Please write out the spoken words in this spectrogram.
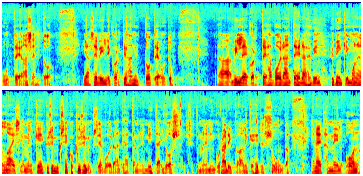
uuteen asentoon. Ja se villikorttihan nyt toteutui. Villejä voidaan tehdä hyvin, hyvinkin monenlaisia, melkein kysymykseen kuin kysymykseen voidaan tehdä tämmöinen mitä jos, ja sitten tämmöinen niin kuin radikaali kehityssuunta. Ja näitähän meillä on,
